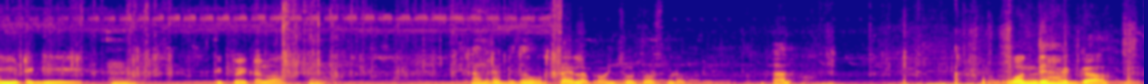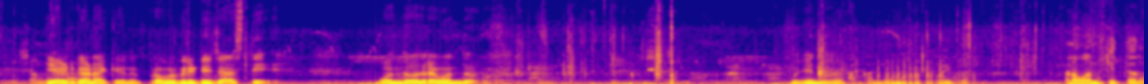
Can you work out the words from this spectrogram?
ನೀಟಾಗಿ ತಿಕ್ಕಬೇಕಲ್ವಾ ತಿಕ್ಬೇಕಲ್ವಾ? ಇಲ್ಲಾಂದರೆ ಬಿದ್ದೋಗ್ಬಿಡ್ತದೆ ಇಲ್ಲ ಬ್ರೋ ಒಂಚೂರು ತೋರಿಸ್ಬಿಡು. ಹಾಂ? ಒಂದೇ ಹಗ್ಗ ಎರಡು ಗಾಣ ಹಾಕಿದ್ದಾನೆ. ಪ್ರೊಬಬಿಲಿಟಿ ಜಾಸ್ತಿ. ಒಂದು ಹೋದರೆ ಒಂದು. ಏನು ಅಣ್ಣ ಒಂದು ಕಿತ್ತದು?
